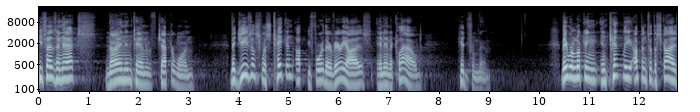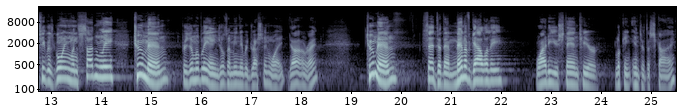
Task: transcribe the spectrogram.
He says in Acts 9 and 10 of chapter 1 that Jesus was taken up before their very eyes and in a cloud hid from them. They were looking intently up into the sky as he was going when suddenly two men, presumably angels, I mean, they were dressed in white, duh, right? Two men said to them, Men of Galilee, why do you stand here looking into the sky?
